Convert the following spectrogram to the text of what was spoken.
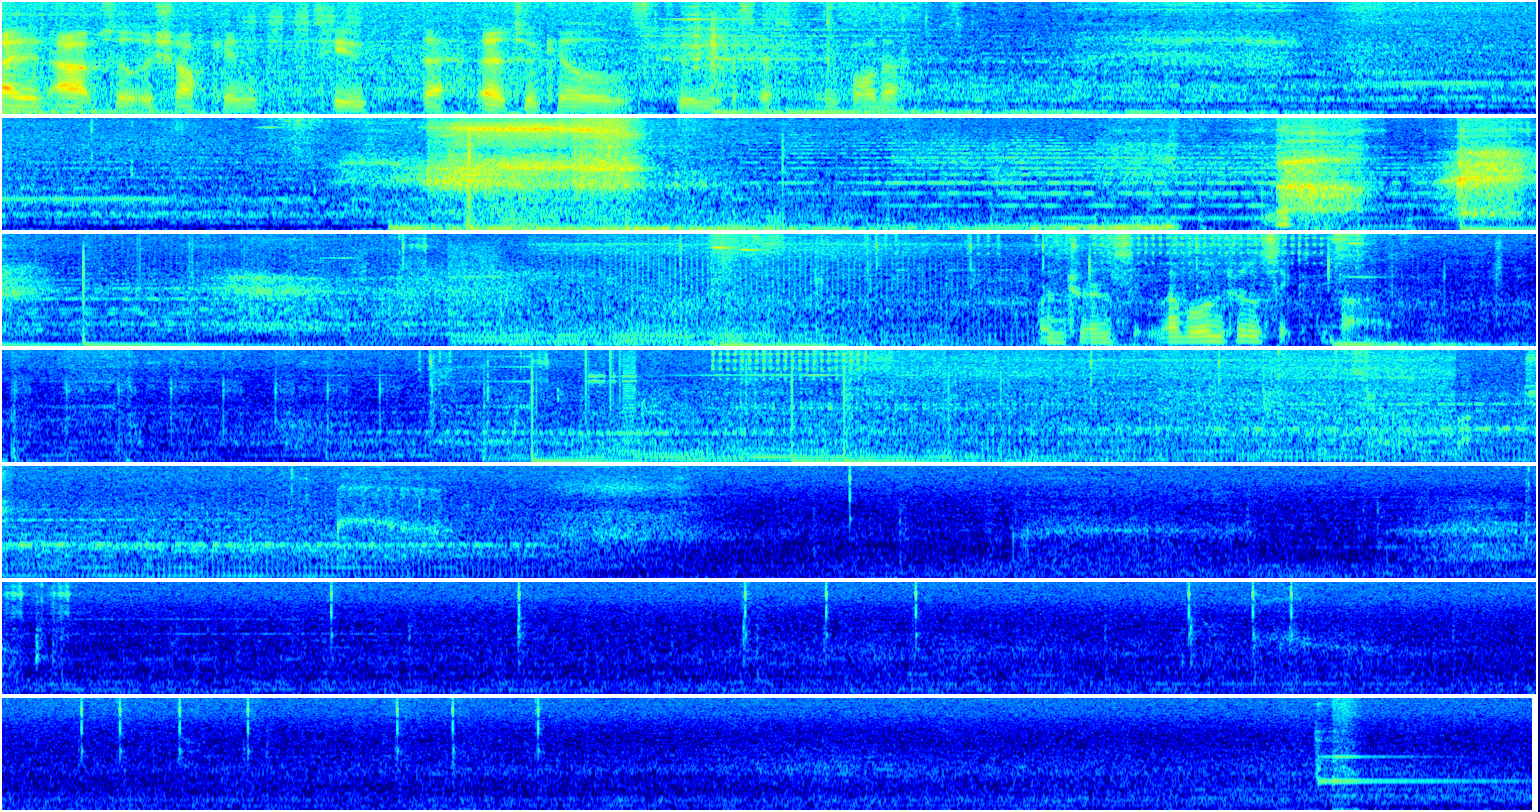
did absolutely shocking. Two, death, uh, two kills, two assists, and four deaths. Level 165.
